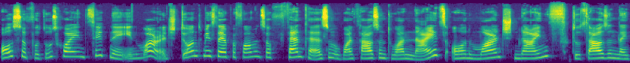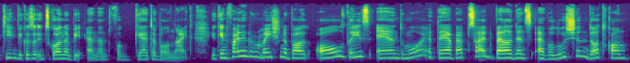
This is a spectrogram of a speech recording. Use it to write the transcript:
Also, for those who are in Sydney in March, don't miss their performance of Phantasm 1001 Nights on March 9th, 2019, because it's gonna be an unforgettable night. You can find information about all this and more at their website, bellydanceevolution.com.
